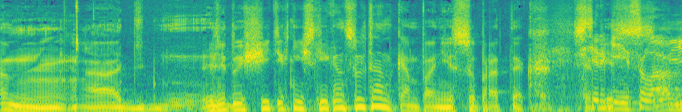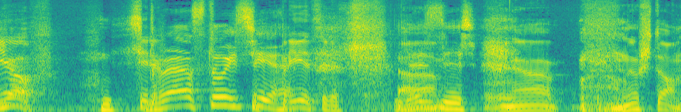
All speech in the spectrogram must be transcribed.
а, ведущий технический консультант компании «Супротек» Сергей Соловьев. Серег, Здравствуйте. Привет, Сереж. Я А, здесь. а, Ну что,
